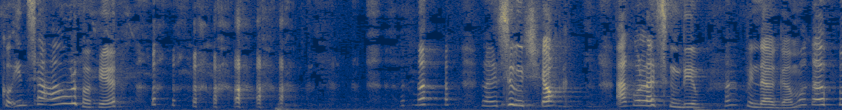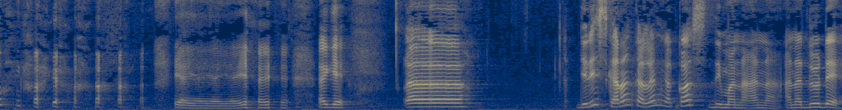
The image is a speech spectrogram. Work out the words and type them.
Kok insya Allah ya? Langsung shock. Aku langsung diem. Hah, pindah agama kamu ya ya ya ya ya ya. oke. Eh jadi sekarang kalian ngekos di mana Ana? Ana dulu deh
